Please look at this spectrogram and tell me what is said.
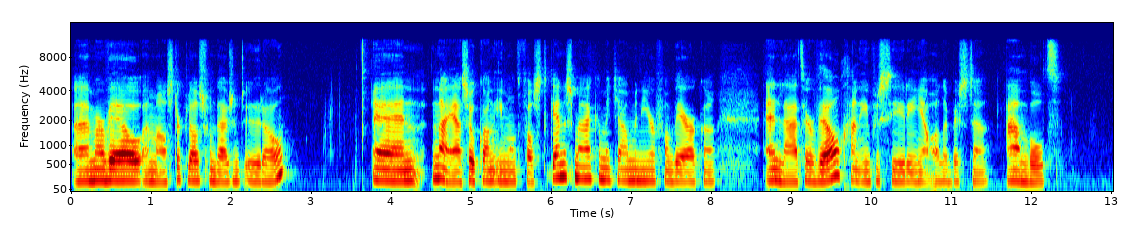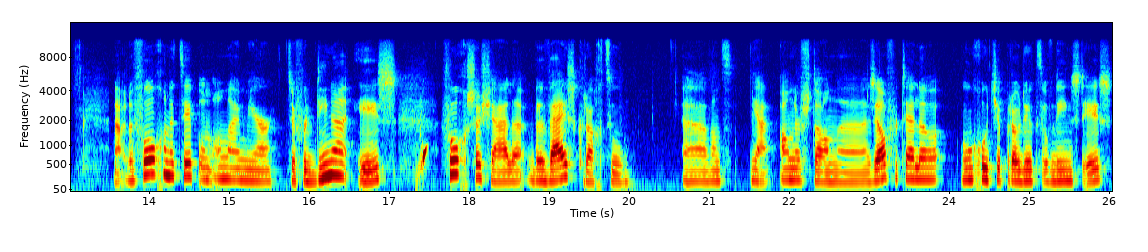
uh, maar wel een masterclass van 1000 euro. En nou ja, zo kan iemand vast kennis maken met jouw manier van werken en later wel gaan investeren in jouw allerbeste aanbod. Nou, de volgende tip om online meer te verdienen is voeg sociale bewijskracht toe. Uh, want ja, anders dan uh, zelf vertellen hoe goed je product of dienst is,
